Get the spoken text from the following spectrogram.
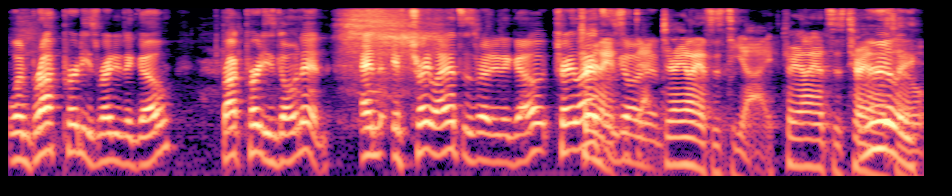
when Brock Purdy's ready to go. Brock Purdy's going in, and if Trey Lance is ready to go, Trey Lance, Trey Lance is is going dead. in. Trey Lance is Ti. Trey Lance is Trey Lance. Really?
